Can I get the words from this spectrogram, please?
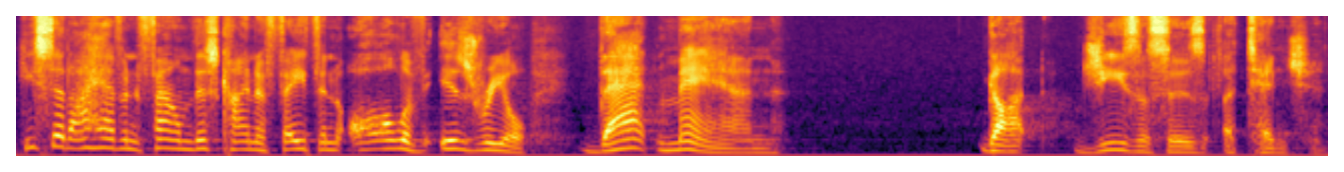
He said, I haven't found this kind of faith in all of Israel. That man got Jesus' attention.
